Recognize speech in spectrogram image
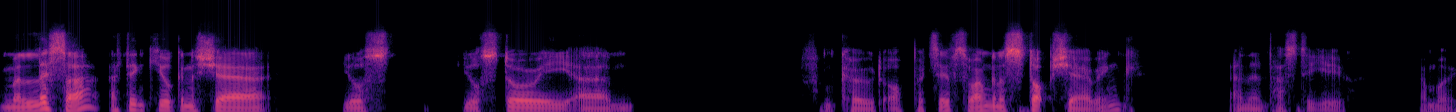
Melissa, I think you're going to share your your story um, from code operative. So I'm going to stop sharing and then pass to you. Emily.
